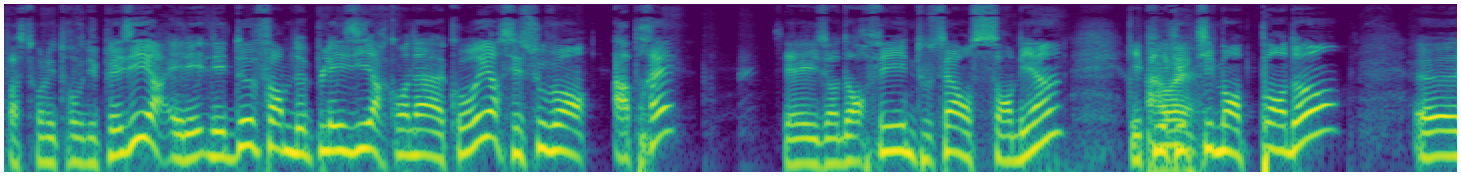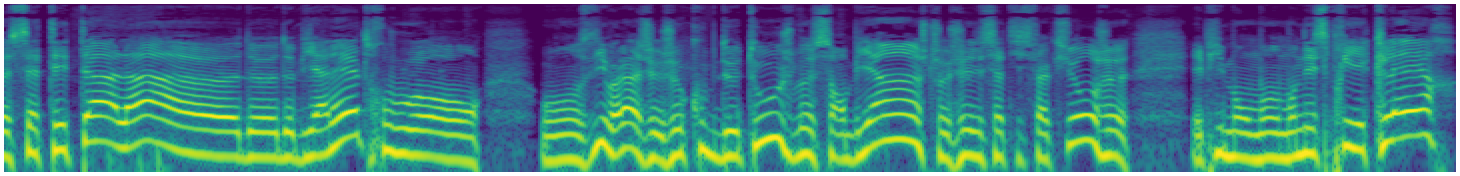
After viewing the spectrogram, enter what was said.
parce qu'on y trouve du plaisir. Et les, les deux formes de plaisir qu'on a à courir, c'est souvent après, c'est les endorphines, tout ça, on se sent bien. Et puis ah ouais. effectivement, pendant euh, cet état-là euh, de, de bien-être où on, où on se dit voilà, je, je, coupe de tout, je me sens bien, j'ai des satisfactions, je, et puis mon, mon, mon esprit est clair.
